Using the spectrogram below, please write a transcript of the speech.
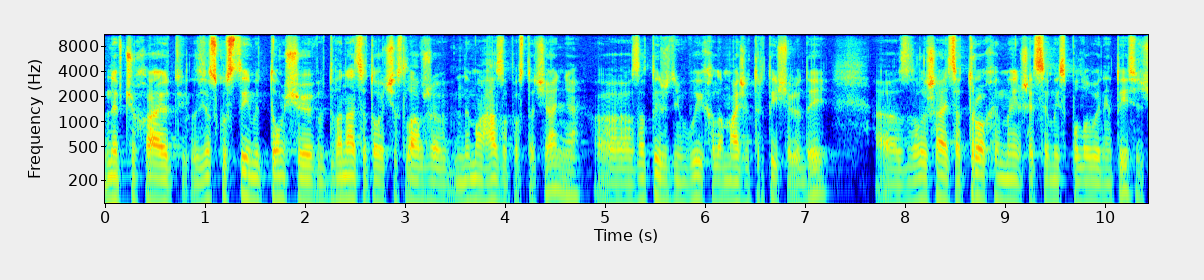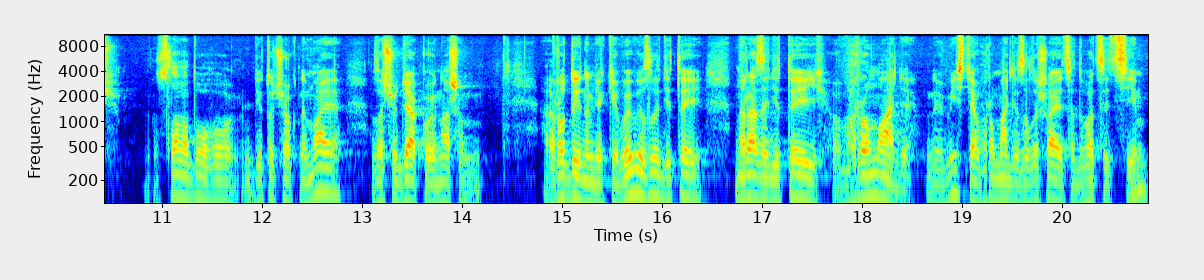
не вчухають. У зв'язку з тим, тому, що 12 числа вже нема газопостачання. е, За тиждень виїхало майже 3 тисячі людей. е, Залишається трохи менше 7,5 тисяч. Слава Богу, діточок немає. За що дякую нашим родинам, які вивезли дітей. Наразі дітей в громаді, не в місті, а в громаді залишається 27.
